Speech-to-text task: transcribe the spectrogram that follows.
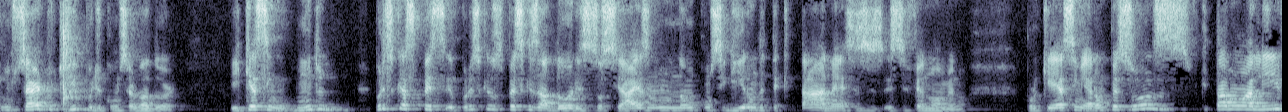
um certo tipo de conservador e que assim muito por isso que, as, por isso que os pesquisadores sociais não, não conseguiram detectar né, esse, esse, fenômeno. Porque assim, eram pessoas que estavam ali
